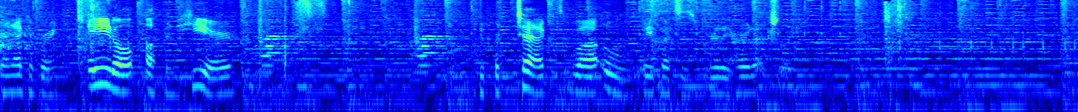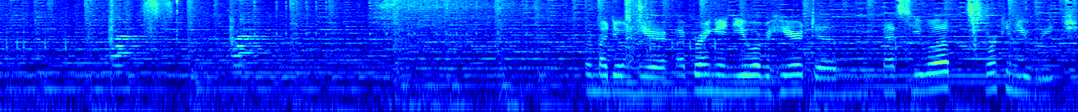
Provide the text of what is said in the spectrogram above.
Then I can bring Adel up in here to protect. Well, ooh, Apex is really hurt actually. I doing here? Am I bringing you over here to mess you up? Where can you reach?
